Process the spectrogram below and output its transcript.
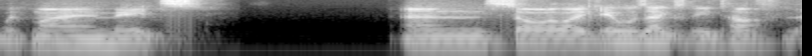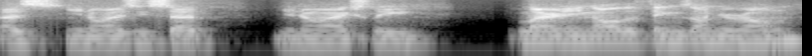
with my mates. And so like it was actually tough as you know as you said you know actually learning all the things on your own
